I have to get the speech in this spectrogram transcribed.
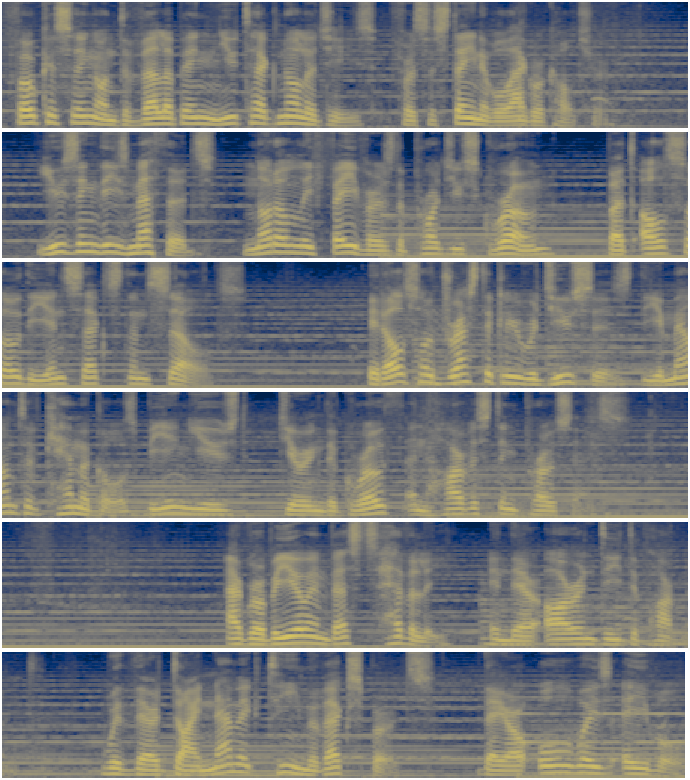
focusing on developing new technologies for sustainable agriculture. Using these methods not only favors the produce grown, but also the insects themselves. It also drastically reduces the amount of chemicals being used during the growth and harvesting process. Agrobio invests heavily in their R&D department. With their dynamic team of experts, they are always able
